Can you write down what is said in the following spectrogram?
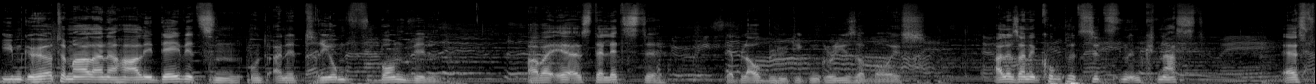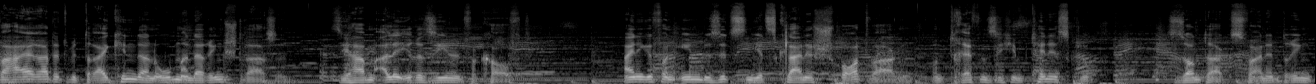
Ihm gehörte mal eine Harley Davidson und eine Triumph Bonneville. Aber er ist der letzte der blaublütigen Greaser Boys. Alle seine Kumpels sitzen im Knast. Er ist verheiratet mit drei Kindern oben an der Ringstraße. Sie haben alle ihre Seelen verkauft. Einige von ihnen besitzen jetzt kleine Sportwagen und treffen sich im Tennisclub. Sonntags für einen Drink.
